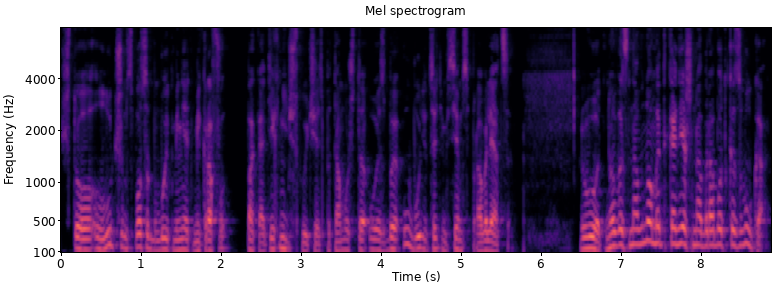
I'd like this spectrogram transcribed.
что лучшим способом будет менять микрофон, пока техническую часть, потому что USB-U будет с этим всем справляться. Вот. Но в основном это, конечно, обработка звука.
